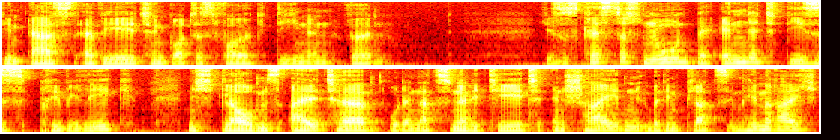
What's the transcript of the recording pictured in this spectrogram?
dem erst erwählten Gottesvolk dienen würden. Jesus Christus nun beendet dieses Privileg, nicht Glaubensalter oder Nationalität entscheiden über den Platz im Himmelreich,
